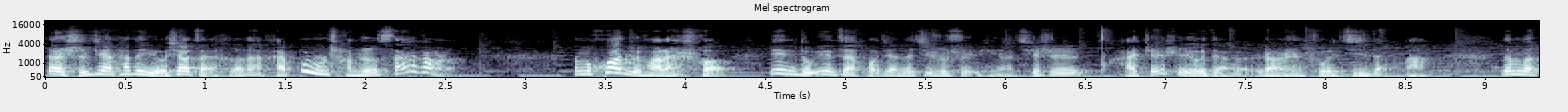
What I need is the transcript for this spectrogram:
但实际上它的有效载荷呢还不如长征三号呢。那么换句话来说，印度运载火箭的技术水平啊，其实还真是有点让人捉鸡的啊。那么，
